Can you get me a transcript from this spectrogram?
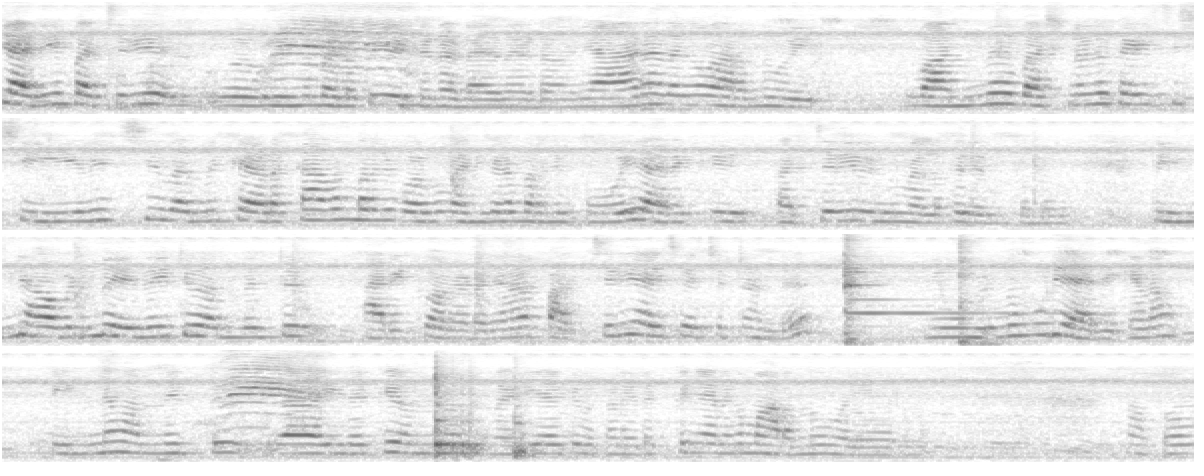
ഉച്ചയ്ക്ക് അരിയും പച്ചരി ഉഴുന്നും വെള്ളത്തിൽ ഇട്ടിട്ടുണ്ടായിരുന്നു കേട്ടോ. ഞാനതങ്ങ് മറന്നുപോയി. വന്ന് ഭക്ഷണമൊക്കെ കഴിച്ച് ക്ഷീണിച്ച് വന്ന് കിടക്കാമെന്ന് പറഞ്ഞ് പോയപ്പോൾ മനുഷ്യനെ പറഞ്ഞ് പോയി അരക്ക് പച്ചരി ഉഴുന്നും വെള്ളത്തിൽ എടുക്കുന്നത് പിന്നെ അവിടുന്ന് എഴുന്നേറ്റ് വന്നിട്ട് അരക്കുവാണ് കേട്ടോ. ഞാൻ പച്ചരി അഴിച്ച് വെച്ചിട്ടുണ്ട്. ഇനി ഉഴുന്നും കൂടി അരയ്ക്കണം പിന്നെ വന്നിട്ട് ഇതൊക്കെ ഒന്ന് റെഡിയാക്കി വെക്കണം. ഇതൊക്കെ ഞാനൊക്കെ മറന്നു പോയായിരുന്നു അപ്പം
